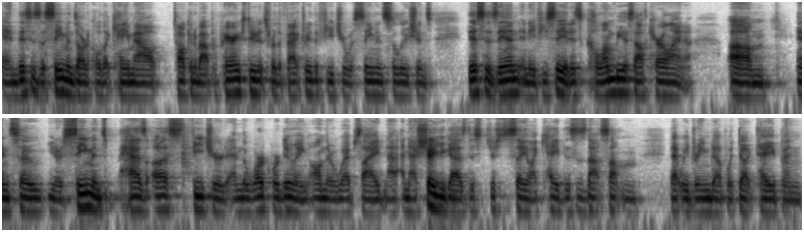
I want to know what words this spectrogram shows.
And this is a Siemens article that came out talking about preparing students for the factory of the future with Siemens Solutions. This is in, and if you see it, it's Columbia, South Carolina. Um, and so, you know, Siemens has us featured and the work we're doing on their website. And I, and I show you guys this just to say like, hey, this is not something that we dreamed up with duct tape and,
